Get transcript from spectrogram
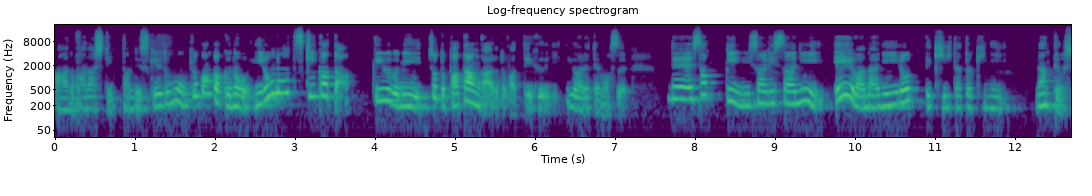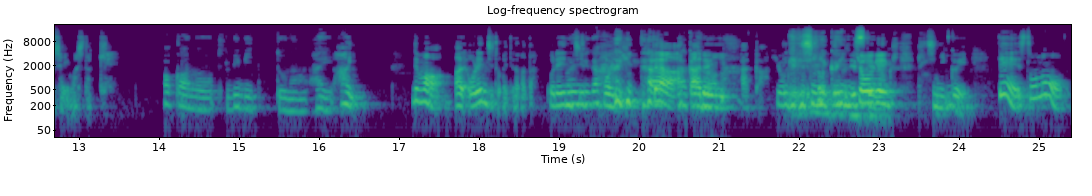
あの話していったんですけれども共感覚の色のつき方っていうのにちょっとパターンがあるとかっていうふうに言われてます。でさっきリサリサに「A は何色?」って聞いた時に何ておっしゃいましたっけ？赤のちょっとビビッドなはいはい。でまああれオレンジとか言ってなかった？オレンジっぽい。が明るい赤。表現しにくいんですけど。表現しにくい。でその、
